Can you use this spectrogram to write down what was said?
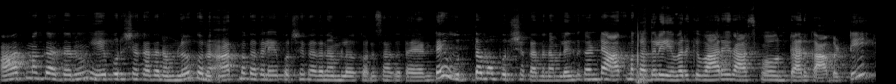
ఆత్మకథను ఏ పురుష కథనంలో కొన ఆత్మకథలు ఏ పురుష కథనంలో కొనసాగుతాయంటే ఉత్తమ పురుష కథనంలో. ఎందుకంటే ఆత్మకథలు ఎవరికి వారే రాసుకో ఉంటారు కాబట్టి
